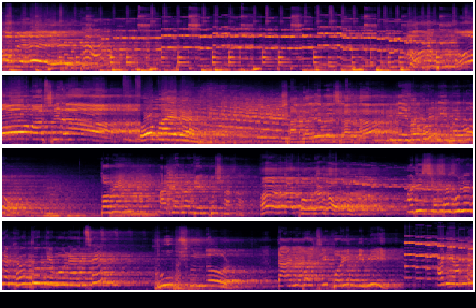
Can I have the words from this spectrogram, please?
হবে। শাখা নেবে শাখা? নেব গো, নেব গো। তবে আগে আমরা দেখব শাখা। হ্যাঁ দেখো দেখো। আরে শাখাগুলো দেখাও তো কেমন আছে। খুব সুন্দর। তাই আমি বলছি বহিন নিবি? আরে আমরা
